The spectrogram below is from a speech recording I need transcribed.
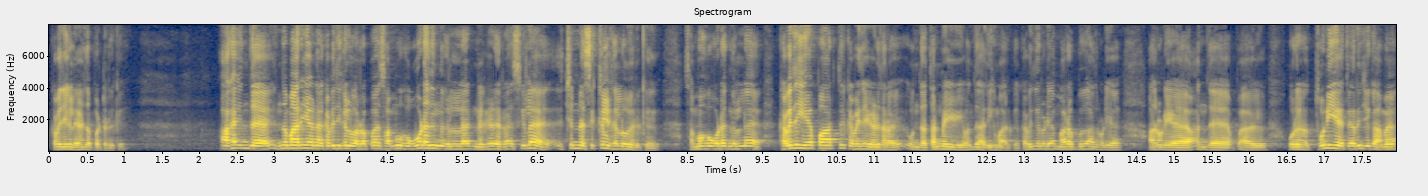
கவிதைகள் எழுதப்பட்டிருக்கு. ஆக இந்த இந்த மாதிரியான கவிதைகள் வர்றப்ப சமூக ஊடகங்களில் நிகழ்கிற சில சின்ன சிக்கல்களும் இருக்குது சமூக ஊடகங்களில் கவிதையை பார்த்து கவிதை எழுதுகிற இந்த தன்மை வந்து அதிகமாக இருக்குது கவிதையுடைய மரபு அதனுடைய அதனுடைய அந்த ஒரு துணியை தெரிஞ்சுக்காமல்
